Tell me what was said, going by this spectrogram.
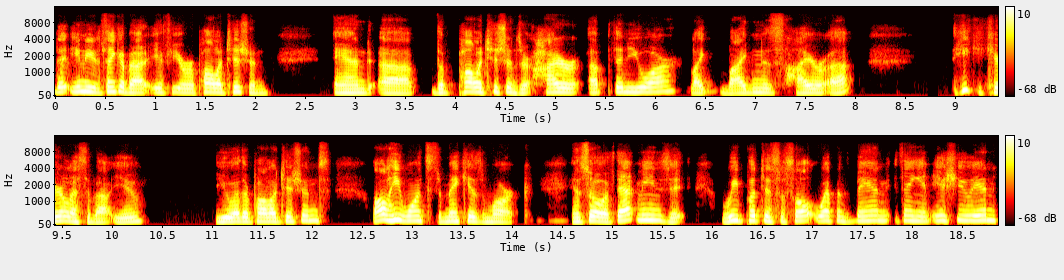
that you need to think about if you're a politician and uh, the politicians are higher up than you are like biden is higher up he could care less about you you other politicians. All he wants to make his mark. And so if that means that we put this assault weapons ban thing and issue in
